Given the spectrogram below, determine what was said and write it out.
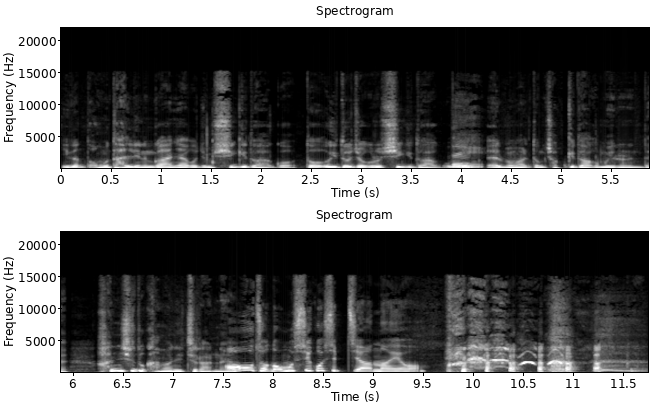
이건 너무 달리는 거 아니냐고 좀 쉬기도 하고 또 의도적으로 쉬기도 하고 네. 앨범 활동 접기도 하고 뭐 이러는데 한 시도 가만히 있질 않네요. 어우, 저 너무 쉬고 싶지 않아요.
